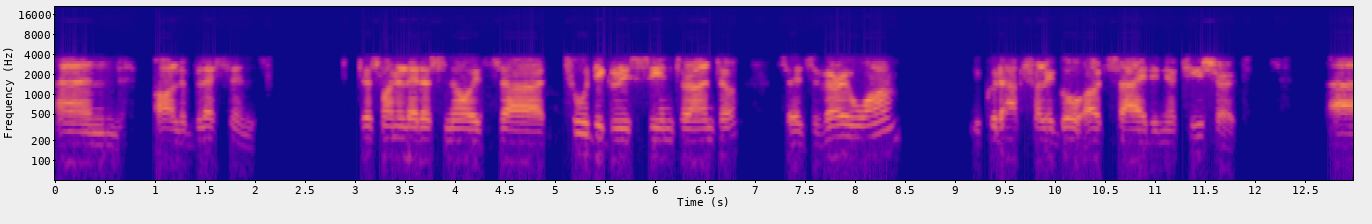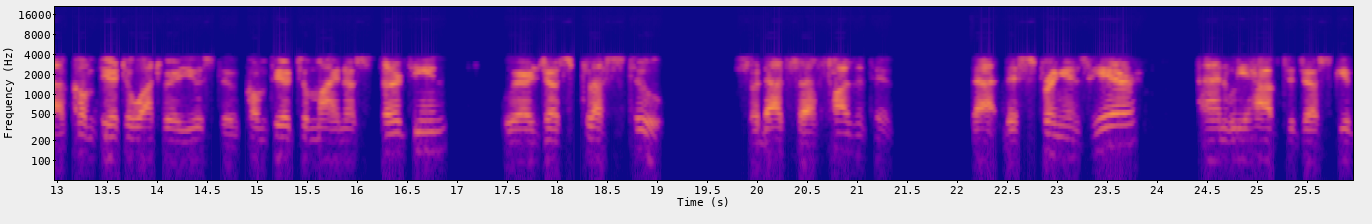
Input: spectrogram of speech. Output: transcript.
and all the blessings. Just want to let us know it's uh, two degrees C in Toronto, so it's very warm. You could actually go outside in your t-shirt. Uh, compared to what we're used to, compared to minus 13, we're just plus two. So that's a positive that the spring is here and we have to just give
